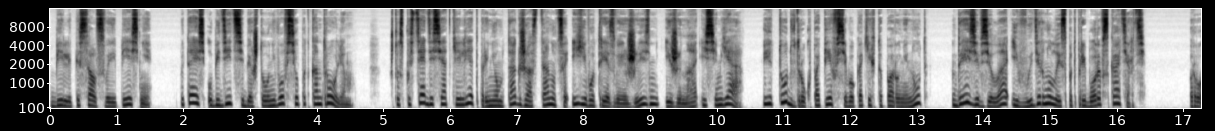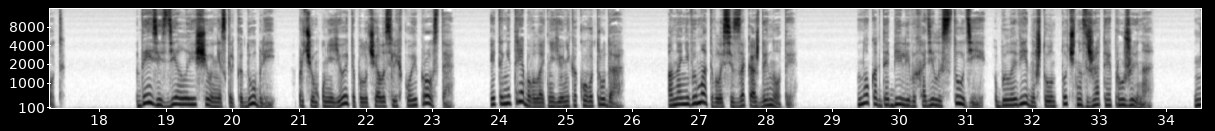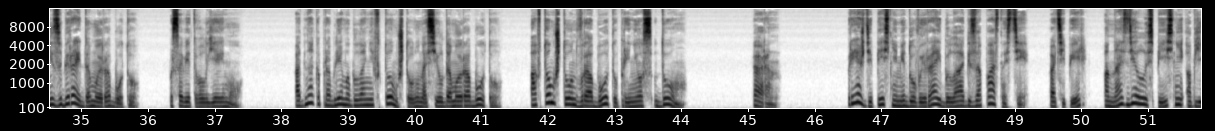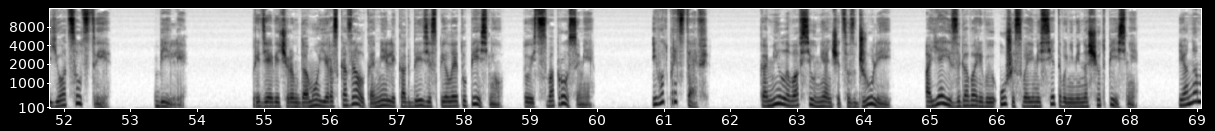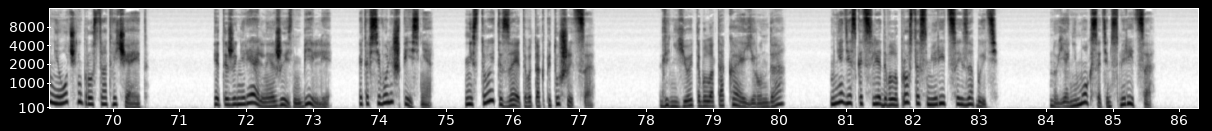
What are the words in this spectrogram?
Билли писал свои песни, пытаясь убедить себя, что у него все под контролем, что спустя десятки лет при нем также останутся и его трезвая жизнь, и жена, и семья. И тут вдруг, попев всего каких-то пару минут, Дейзи взяла и выдернула из-под приборов скатерть. Рот. Дейзи сделала еще несколько дублей, причем у нее это получалось легко и просто. Это не требовало от нее никакого труда. Она не выматывалась из-за каждой ноты. Но когда Билли выходил из студии, было видно, что он точно сжатая пружина. «Не забирай домой работу», — посоветовал я ему. Однако проблема была не в том, что он уносил домой работу, а в том, что он в работу принес дом. Карен. Прежде песня «Медовый рай» была о безопасности, а теперь она сделалась песней об ее отсутствии. Билли. Придя вечером домой, я рассказал Камеле, как Дейзи спела эту песню, то есть с вопросами. И вот представь, Камила вовсю нянчится с Джулией, а я ей заговариваю уши своими сетованиями насчет песни. И она мне очень просто отвечает. «Это же нереальная жизнь, Билли. Это всего лишь песня. Не стоит из-за этого так петушиться». Для нее это была такая ерунда. Мне, дескать, следовало просто смириться и забыть. Но я не мог с этим смириться.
